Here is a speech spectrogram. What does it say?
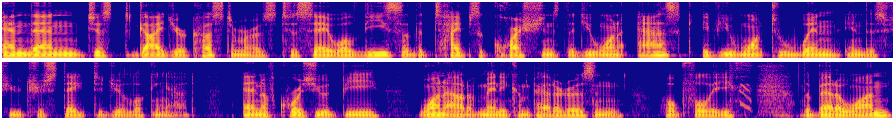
and then just guide your customers to say, well, these are the types of questions that you want to ask if you want to win in this future state that you're looking at. And of course, you would be one out of many competitors and hopefully the better one.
